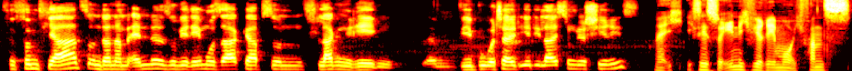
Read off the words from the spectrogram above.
für fünf Yards. Und dann am Ende, so wie Remo sagt, gab es so einen Flaggenregen. Ähm, wie beurteilt ihr die Leistung der Schiris? Na, ich, ich sehe es so ähnlich wie Remo. Ich fand's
